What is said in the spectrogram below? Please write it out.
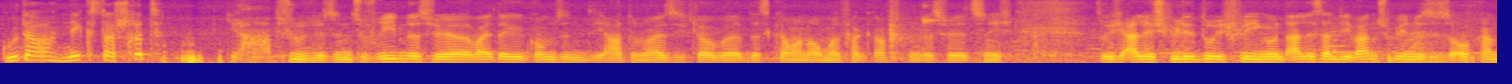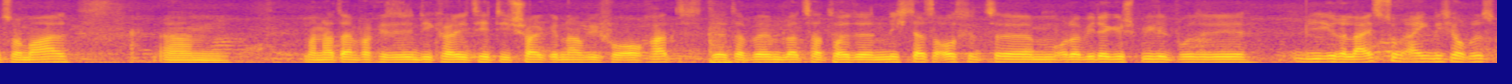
guter nächster Schritt. Ja, absolut. Wir sind zufrieden, dass wir weitergekommen sind. Die Art und Weise, ich glaube, das kann man auch mal verkraften, dass wir jetzt nicht durch alle Spiele durchfliegen und alles an die Wand spielen. Das ist auch ganz normal. Ähm, man hat einfach gesehen, die Qualität, die Schalke nach wie vor auch hat. Der Tabellenplatz hat heute nicht das ausge ähm, oder wiedergespiegelt, wo sie, wie ihre Leistung eigentlich auch ist.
